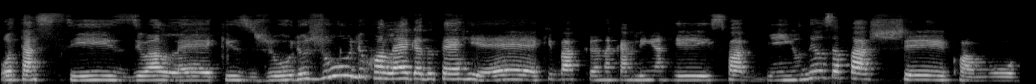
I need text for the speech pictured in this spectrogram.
o Tarcísio, Alex, Júlio, Júlio, colega do TRE, que bacana, Carlinha Reis, Fabinho, Neuza Pacheco, amor,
